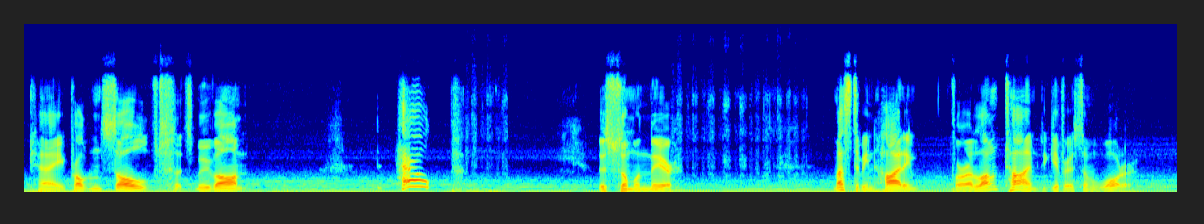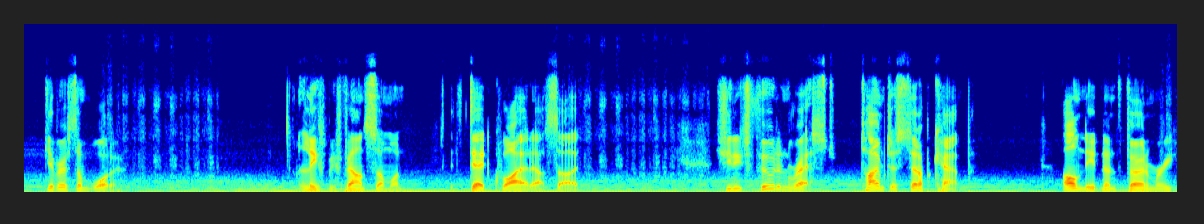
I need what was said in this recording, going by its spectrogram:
Okay, problem solved. Let's move on. Help! There's someone there. Must have been hiding for a long time to give her some water. Give her some water. At least we found someone. It's dead quiet outside. She needs food and rest. Time to set up camp. I'll need an infirmary.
